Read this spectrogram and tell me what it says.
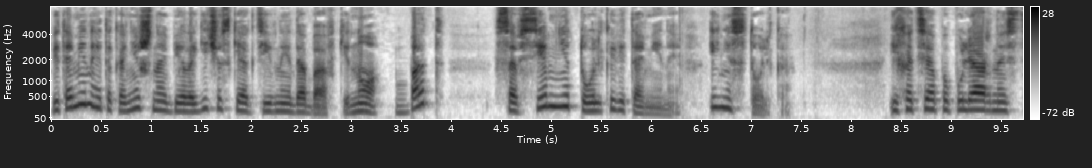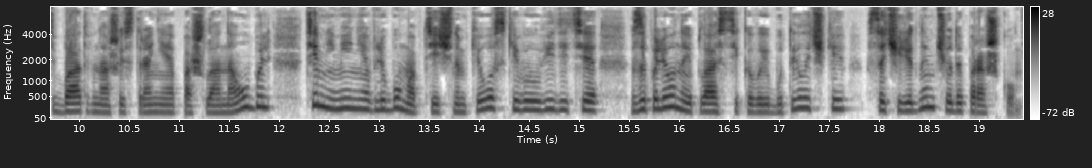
Витамины – это, конечно, биологически активные добавки, но БАТ совсем не только витамины, и не столько. И хотя популярность БАТ в нашей стране пошла на убыль, тем не менее в любом аптечном киоске вы увидите запыленные пластиковые бутылочки с очередным чудо-порошком.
